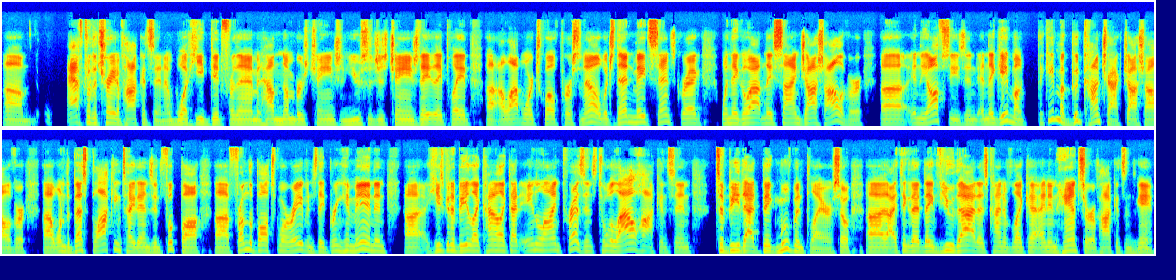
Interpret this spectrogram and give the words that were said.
Um, after the trade of Hockenson and what he did for them and how numbers changed and usages changed. They they played uh, a lot more 12 personnel, which then made sense, Greg, when they go out and they sign Josh Oliver uh, in the offseason and they gave him a they gave him a good contract, Josh Oliver, uh, one of the best blocking tight ends in football uh, from the Baltimore Ravens. They bring him in and uh, he's going to be like kind of like that inline presence to allow Hockenson to be that big movement player. So uh, I think that they view that as kind of like a, an enhancer of Hockenson's game.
